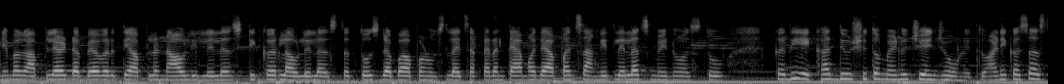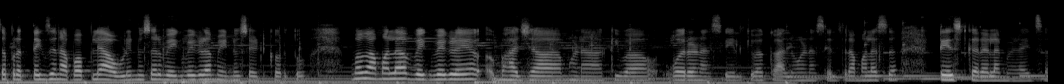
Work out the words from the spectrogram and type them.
आणि मग आपल्या डब्यावरती आपलं नाव लिहिलेलं स्टिकर लावलेलं असतं. तोच डबा आपण उचलायचा कारण त्यामध्ये आपण सांगितलेलाच मेनू असतो. कधी एखाद दिवशी तो मेनू चेंज होऊन येतो. आणि कसं असतं प्रत्येकजण आपापल्या आवडीनुसार वेगवेगळा मेनू सेट करतो. मग आम्हाला वेगवेगळे भाज्या म्हणा किंवा वरण असेल किंवा कालवण असेल तर आम्हाला असं टेस्ट करायला मिळायचं.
